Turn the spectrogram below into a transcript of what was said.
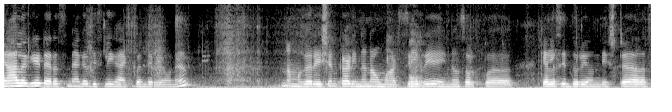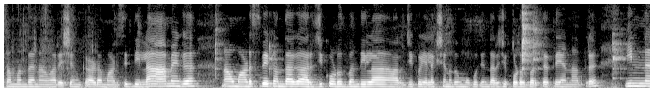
ಮ್ಯಾಲಗೆ ಟೆರಸ್ ಮ್ಯಾಗ ಬಿಸಿಲಿಗೆ ಹಾಕಿ ಬಂದೆ ರೀ ಅವನ. ನಮಗೆ ರೇಷನ್ ಕಾರ್ಡ್ ಇನ್ನೂ ನಾವು ಮಾಡಿಸಿಲ್ಲ ರೀ ಇನ್ನೂ ಸ್ವಲ್ಪ ಕೆಲಸ ಇದ್ದು ರೀ ಒಂದಿಷ್ಟು ಅದ್ರ ಸಂಬಂಧ ನಾವು ರೇಷನ್ ಕಾರ್ಡ್ ಮಾಡಿಸಿದ್ದಿಲ್ಲ. ಆಮ್ಯಾಗ ನಾವು ಮಾಡಿಸ್ಬೇಕಂದಾಗ ಅರ್ಜಿ ಕೊಡೋದು ಬಂದಿಲ್ಲ. ಅರ್ಜಿ ಎಲೆಕ್ಷನ್ ಅದು ಮುಗುದಿಂದ ಅರ್ಜಿ ಕೊಡೋದು ಬರ್ತೈತೆ ಅನ್ನತ್ರ. ಇನ್ನು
